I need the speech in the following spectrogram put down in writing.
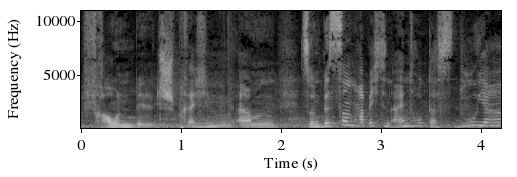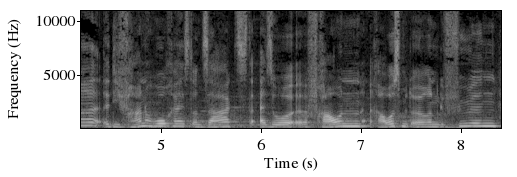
Frauenbild sprechen. Ähm, so ein bisschen habe ich den Eindruck, dass du ja die Fahne hochhältst und sagst, also äh, Frauen raus mit euren Gefühlen,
